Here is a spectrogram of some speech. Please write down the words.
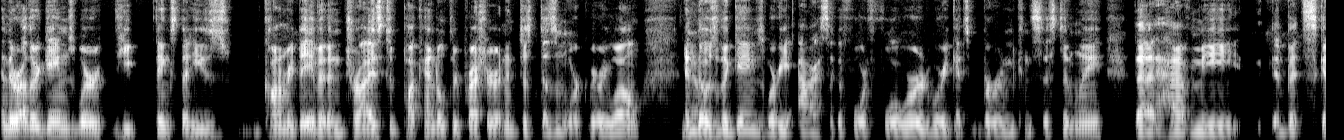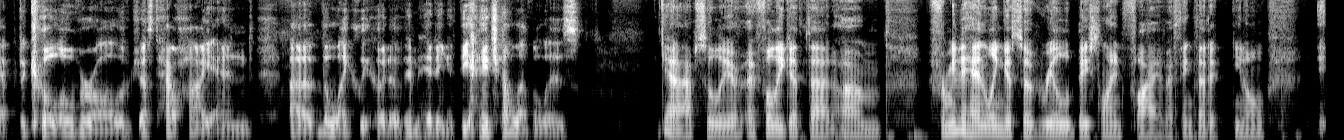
And there are other games where he thinks that he's Connor McDavid and tries to puck handle through pressure and it just doesn't work very well. And Yeah. those are the games where he acts like a fourth forward, where he gets burned consistently, that have me a bit skeptical overall of just how high end uh, the likelihood of him hitting at the NHL level is. Yeah, absolutely. I, I fully get that. Um, for me, the handling gets a real baseline five. I think that it, you know, i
